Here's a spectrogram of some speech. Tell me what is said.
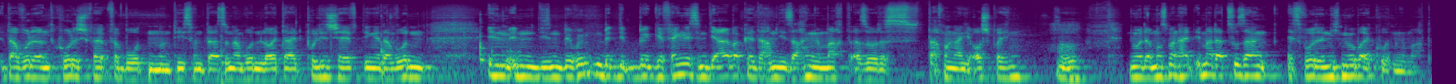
da wurde dann Kurdisch ver verboten und dies und das und dann wurden Leute halt politische Häftlinge, da wurden in, in diesem berühmten Be Be Gefängnis in Diyarbakir, da haben die Sachen gemacht, also das darf man gar nicht aussprechen. So. Nur da muss man halt immer dazu sagen, es wurde nicht nur bei Kurden gemacht.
